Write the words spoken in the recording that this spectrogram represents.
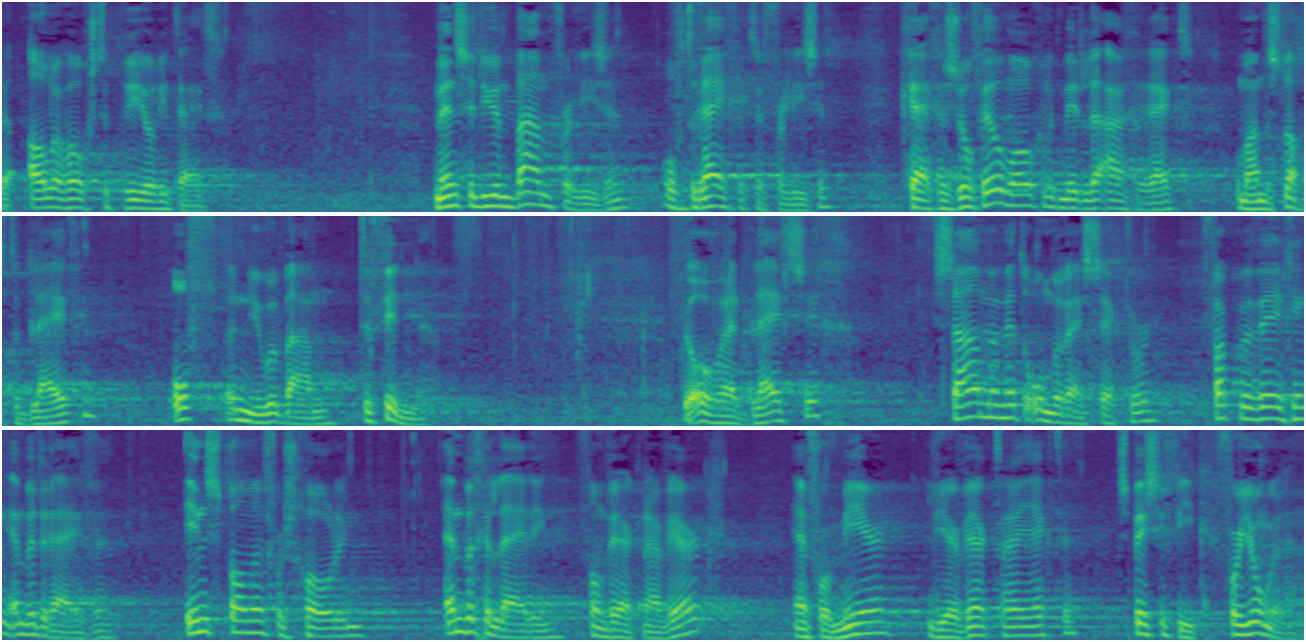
de allerhoogste prioriteit. Mensen die hun baan verliezen of dreigen te verliezen... krijgen zoveel mogelijk middelen aangereikt om aan de slag te blijven... of een nieuwe baan te vinden. De overheid blijft zich, samen met de onderwijssector... vakbeweging en bedrijven... inspannen voor scholing en begeleiding van werk naar werk... en voor meer leerwerktrajecten specifiek voor jongeren.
